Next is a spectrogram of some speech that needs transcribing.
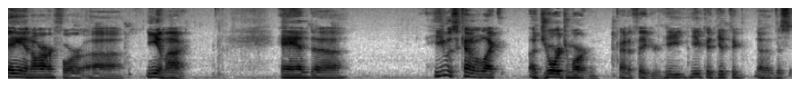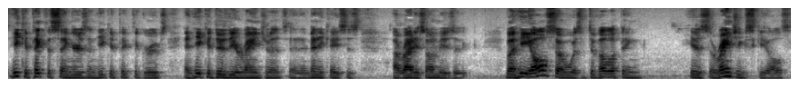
A and R for uh, EMI, and uh, he was kind of like a George Martin kind of figure. He he could get the, the he could pick the singers and he could pick the groups and he could do the arrangements and in many cases write his own music but he also was developing his arranging skills,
